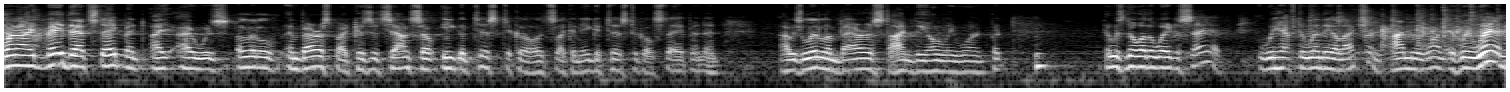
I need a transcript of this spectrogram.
when I made that statement, I, I was a little embarrassed by it because it sounds so egotistical. It's like an egotistical statement. And I was a little embarrassed. I'm the only one. But there was no other way to say it. We have to win the election. I'm the one. If we win,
